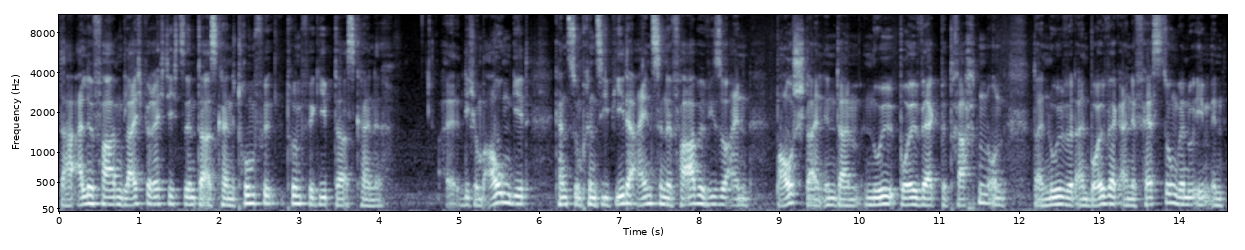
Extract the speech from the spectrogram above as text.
da alle Farben gleichberechtigt sind, da es keine Trümpfe, Trümpfe gibt, da es keine äh, nicht um Augen geht, kannst du im Prinzip jede einzelne Farbe wie so ein Baustein in deinem Null-Bollwerk betrachten und dein Null wird ein Bollwerk, eine Festung, wenn du eben in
